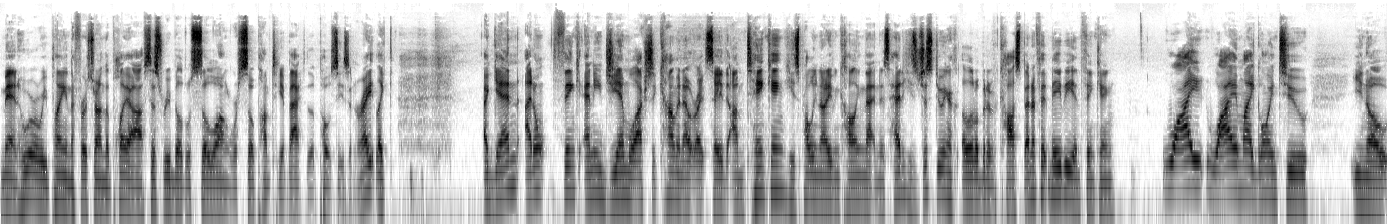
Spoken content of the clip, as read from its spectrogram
"Man, who are we playing in the first round of the playoffs? This rebuild was so long. We're so pumped to get back to the postseason, right?" Like again, I don't think any GM will actually come and outright say that I'm tanking. He's probably not even calling that in his head. He's just doing a, a little bit of a cost benefit maybe and thinking, why why am I going to, you know,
